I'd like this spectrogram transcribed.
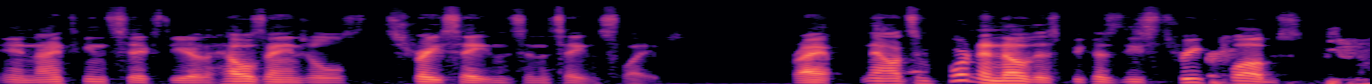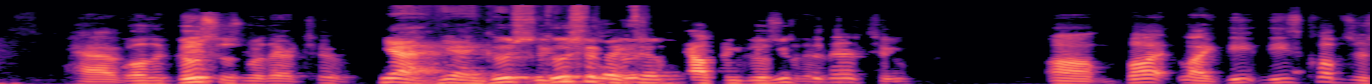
in 1960 are the Hells Angels, the Straight Satans, and the Satan Slaves. Right now, it's important to know this because these three clubs have well, the Gooses were there too. Yeah, yeah, Goose, Goose, Goose, Goose, too. Captain Goose, Goose were there, too. Um, but like the, these clubs are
